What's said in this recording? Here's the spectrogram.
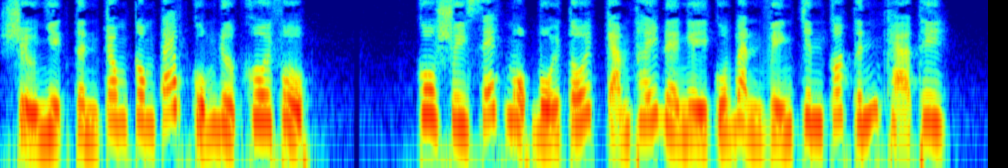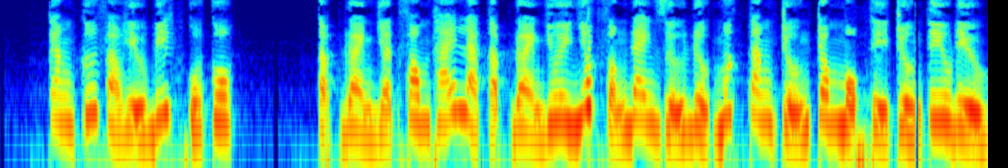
sự nhiệt tình trong công tác cũng được khôi phục. Cô suy xét một buổi tối cảm thấy đề nghị của Bành Viễn Chinh có tính khả thi. Căn cứ vào hiểu biết của cô. Tập đoàn Dệt Phong Thái là tập đoàn duy nhất vẫn đang giữ được mức tăng trưởng trong một thị trường tiêu điều.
